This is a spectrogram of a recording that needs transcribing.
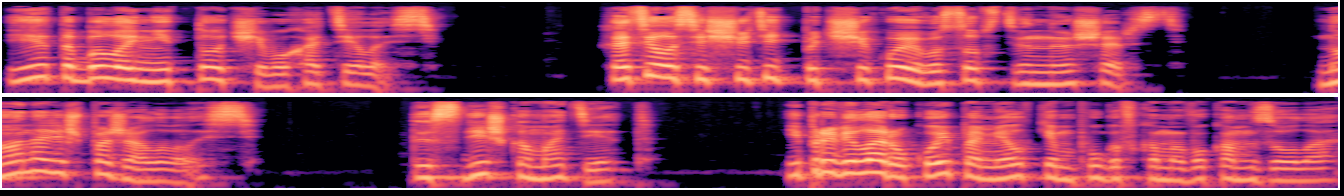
и это было не то, чего хотелось. Хотелось ощутить под щекой его собственную шерсть. Но она лишь пожаловалась. «Ты слишком одет». И провела рукой по мелким пуговкам его камзола.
